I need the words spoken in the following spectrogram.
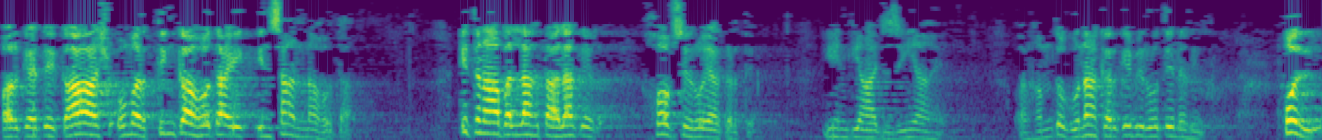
اور کہتے کاش عمر تنکا ہوتا، ایک انسان نہ ہوتا۔ اتنا آپ اللہ تعالی کے خوف سے رویا کرتے۔ یہ ان کی آج زیاں ہیں۔ اور ہم تو گناہ کر کے بھی روتے نہیں۔ قل،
